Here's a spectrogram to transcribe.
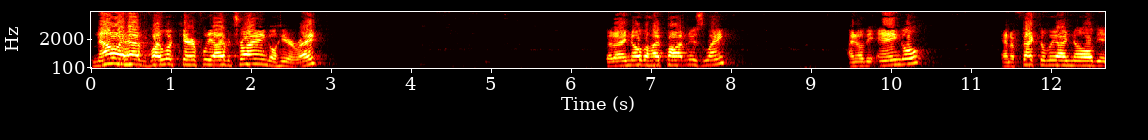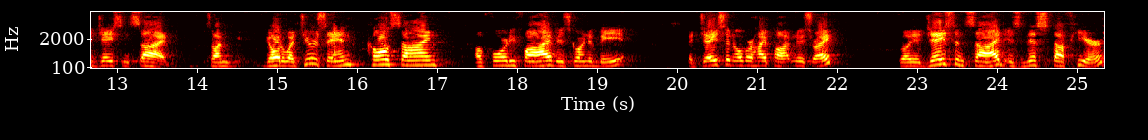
Now I have, if I look carefully, I have a triangle here, right? But I know the hypotenuse length. I know the angle. And effectively I know the adjacent side. So I'm go to what you're saying. Cosine of 45 is going to be adjacent over hypotenuse, right? Well, the adjacent side is this stuff here.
